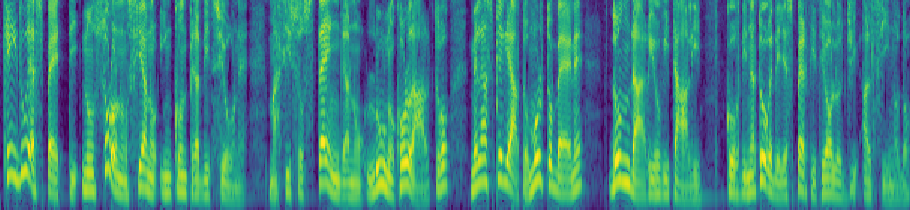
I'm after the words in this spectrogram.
Che i due aspetti non solo non siano in contraddizione, ma si sostengano l'uno con l'altro, me l'ha spiegato molto bene Don Dario Vitali, coordinatore degli esperti teologi al Sinodo,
